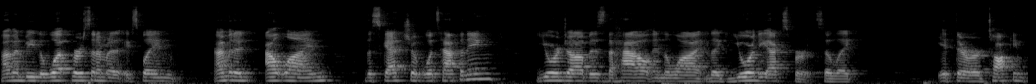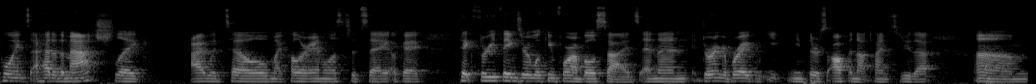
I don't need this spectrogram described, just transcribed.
I'm going to be the what person. I'm to explain, I'm going to outline the sketch of what's happening. Your job is the how and the why. Like, you're the expert. So, like, if there are talking points ahead of the match, like, I would tell my color analyst to say, okay, pick three things you're looking for on both sides. And then during a break, there's often not times to do that. Um,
